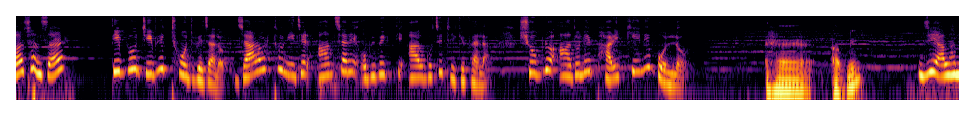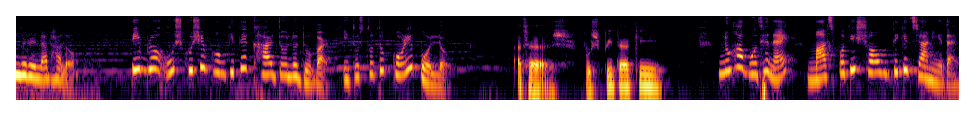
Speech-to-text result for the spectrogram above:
আছেন স্যার? তীব্র জিভে ঠোঁট ভেজালো যার অর্থ নিজের আনচারে অভিব্যক্তি আলগোছে ঢেকে ফেলা। শুভ্র আদলে ভারী এনে বলল হ্যাঁ আপনি? জি আলহামদুলিল্লাহ ভালো। তীব্র উসখুশি ভঙ্গিতে ঘাড় ডলল দুবার ইতস্তত করে বলল আচ্ছা পুষ্পিতা কি নুহা বুঝে নেয় মাঝপতি সব দিকে জানিয়ে দেয়।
